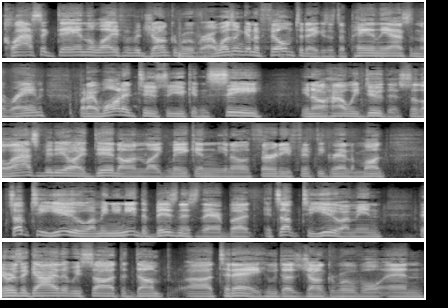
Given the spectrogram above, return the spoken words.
classic day in the life of a junk remover. I wasn't going to film today because it's a pain in the ass in the rain, but I wanted to so you can see, you know, how we do this. So the last video I did on like making, you know, 30, 50 grand a month, it's up to you. I mean, you need the business there, but it's up to you. I mean, there was a guy that we saw at the dump uh, today who does junk removal and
